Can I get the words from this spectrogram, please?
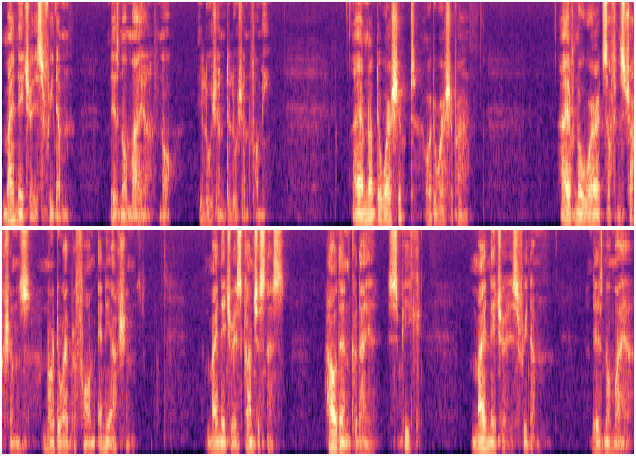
My nature is freedom. There is no Maya, no illusion, delusion for me. I am not the worshipped or the worshipper. I have no words of instructions, nor do I perform any actions. My nature is consciousness. How then could I speak? My nature is freedom. There is no Maya,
